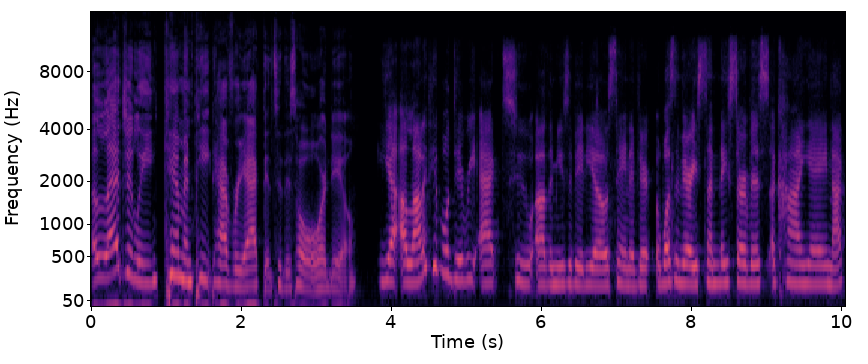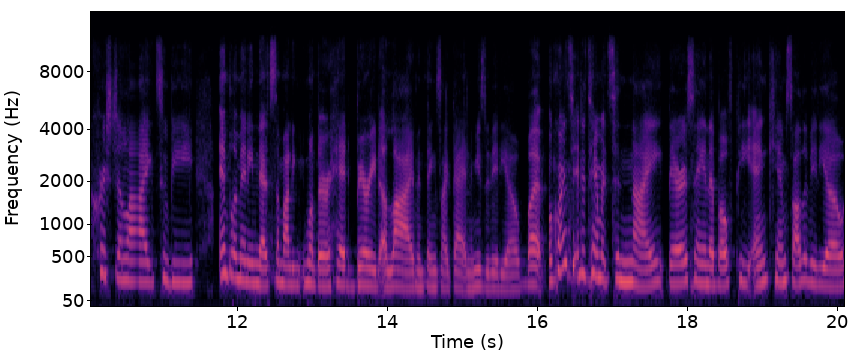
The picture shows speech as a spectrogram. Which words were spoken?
allegedly Kim and Pete have reacted to this whole ordeal. Yeah, a lot of people did react to uh, the music video, saying it, ver- it wasn't very Sunday service, a Kanye, not Christian like, to be implementing that somebody want their head buried alive and things like that in the music video. But according to Entertainment Tonight, they're saying that both Pete and Kim saw the video,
